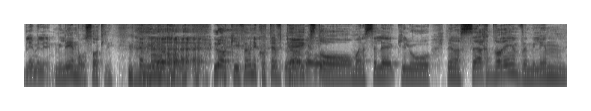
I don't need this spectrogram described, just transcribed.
בלי מילים. מילים הורסות לי. אני לא יכול. לא, כי לפעמים אני כותב לא, טקסט. או מנסה כאילו לנסח דברים, ומילים...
